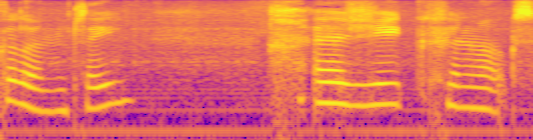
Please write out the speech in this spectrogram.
Tylko kogo ja mam tutaj? Ezik, Nox,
